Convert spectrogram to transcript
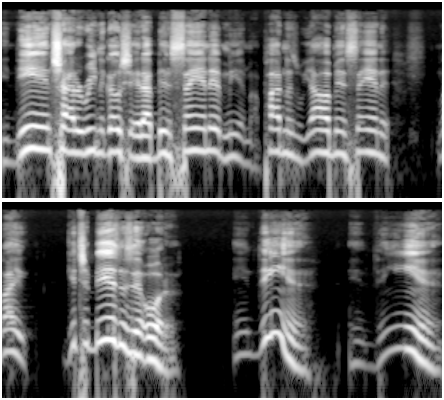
and then try to renegotiate. I've been saying that. Me and my partners, we all been saying it. Like, get your business in order. And then, and then,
